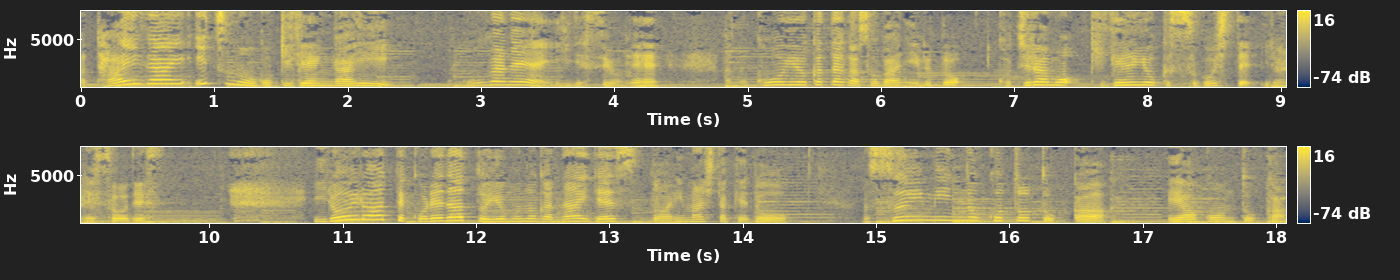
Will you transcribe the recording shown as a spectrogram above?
まあ、大概いつもご機嫌がいい。ここがねいいですよね。あのこういう方がそばにいるとこちらも機嫌よく過ごしていられそうです。いろいろあってこれだというものがないですとありましたけど睡眠のこととかエアコンとか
